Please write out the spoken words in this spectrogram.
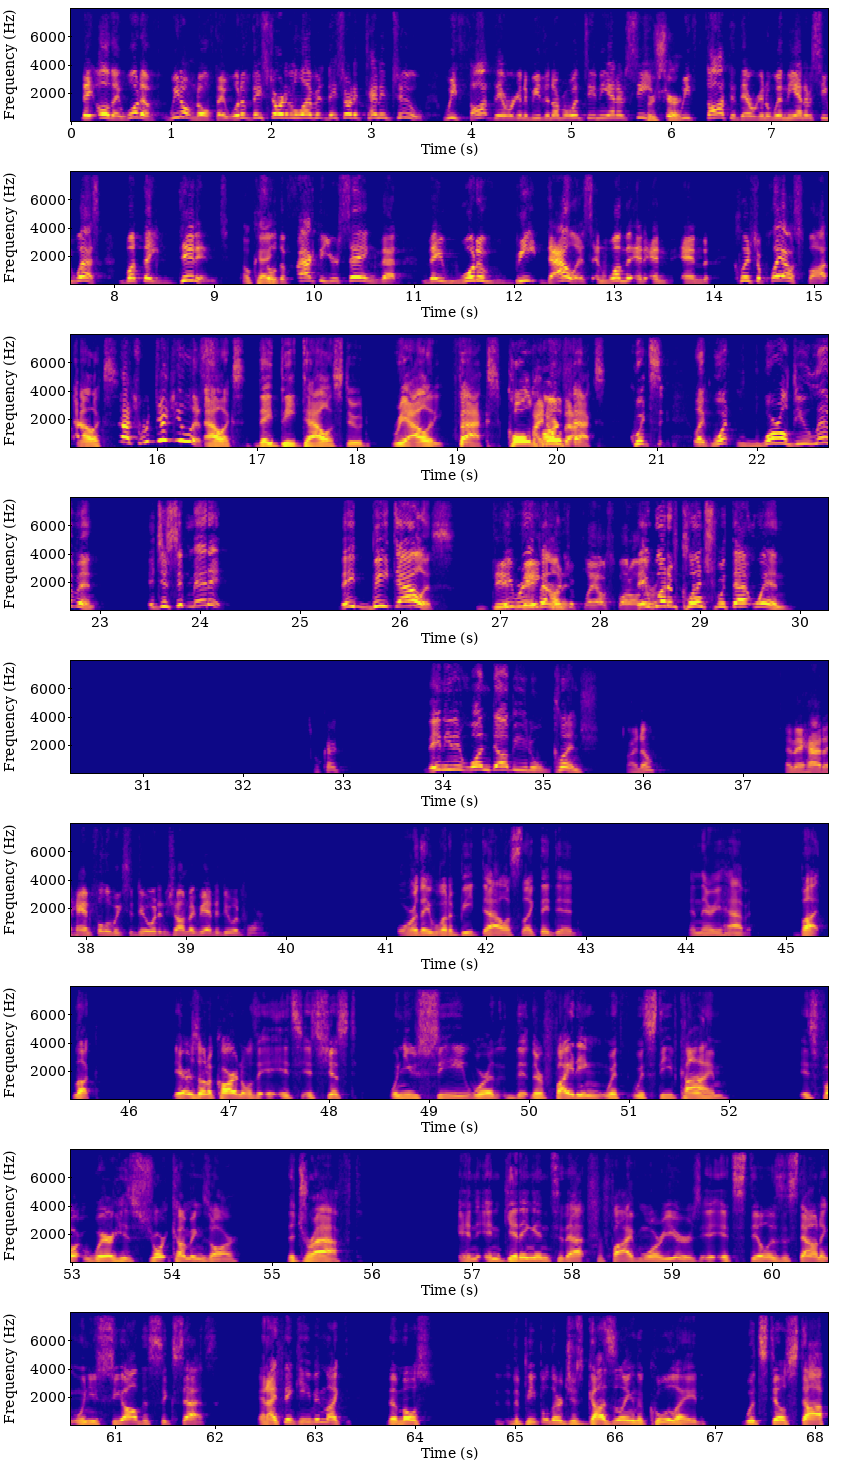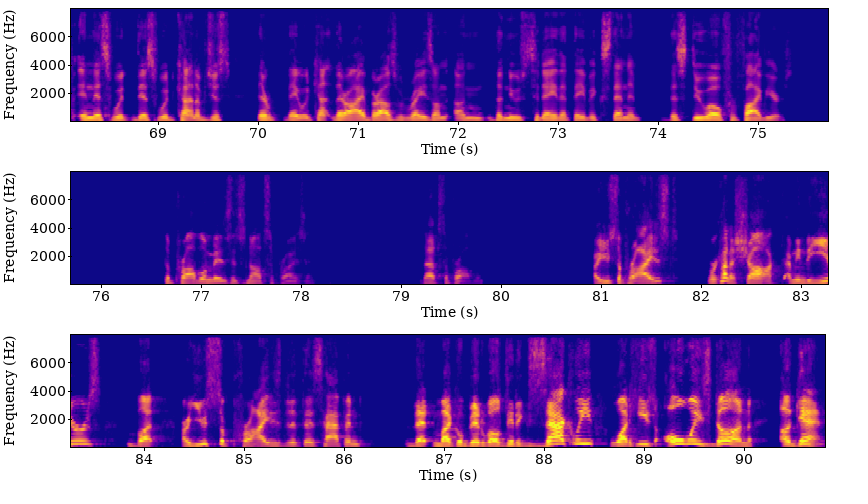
They oh they would have. We don't know if they would have. They started eleven. They started ten and two. We thought they were going to be the number one team in the NFC. For sure. We thought that they were going to win the NFC West, but they didn't. Okay. So the fact that you're saying that they would have beat Dallas and won the and and, and clinched a playoff spot, Alex, that's ridiculous. Alex, they beat Dallas, dude. Reality, facts, cold hard facts. Quit. Like, what world do you live in? It just admit it. They beat Dallas. Did they they, clinch rebounded. a playoff spot They would have clinched with that win. Okay, They needed one W to clinch. I know. And they had a handful of weeks to do it, and Sean McVay had to do it for them. or they would have beat Dallas like they did. And there you have it. But look, the Arizona Cardinals, it- it's it's just when you see where th- they're fighting with with Steve Keim, is for where his shortcomings are, the draft, and and getting into that for five more years, it, it still is astounding when you see all the success. And I think even like the most the people that are just guzzling the Kool Aid would still stop, and this would this would kind of just their they would their eyebrows would raise on on the news today that they've extended this duo for five years. The problem is it's not surprising. That's the problem. Are you surprised? We're kind of shocked. I mean, the years, but are you surprised that this happened? That Michael Bidwill did exactly what he's always done again.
